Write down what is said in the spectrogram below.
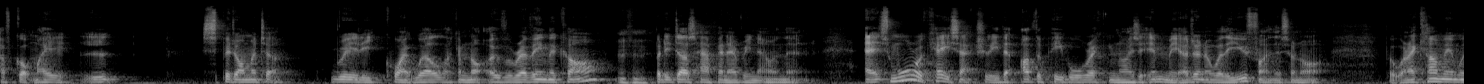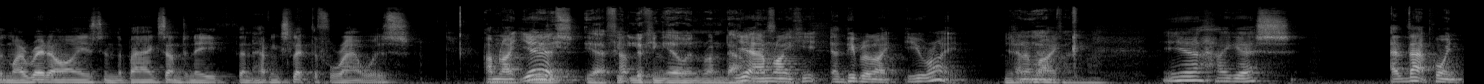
I've got my l- speedometer really quite well. Like I'm not over revving the car, Mm-hmm. but it does happen every now and then. And it's more a case actually that other people recognize it in me. I don't know whether you find this or not, but when I come in with my red eyes and the bags underneath and having slept the four hours, I'm like, yes. Really, yeah, fe- Uh, looking ill and run down. yeah, I'm like, "He-" and people are like, you're right. You're and I'm yeah, like, fine, fine. Yeah, I guess. At that point,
